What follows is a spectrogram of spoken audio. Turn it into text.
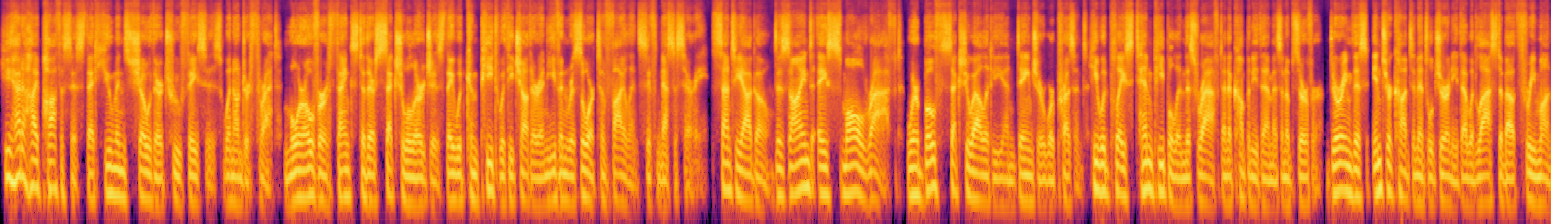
He had a hypothesis that humans show their true faces when under threat. Moreover, thanks to their sexual urges, they would compete with each other and even resort to violence if necessary. Santiago designed a small raft where both sexuality and danger were present. He would place 10 people in this raft and accompany them as an observer. During this intercontinental journey that would last about three months,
